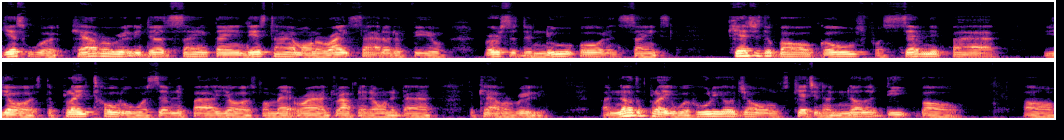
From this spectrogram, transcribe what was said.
Guess what? Calvin Ridley does the same thing, this time on the right side of the field versus the New Orleans Saints. Catches the ball, goes for 75 yards. The play total was 75 yards from Matt Ryan dropping it on the dime to Calvin Ridley. Another play with Julio Jones catching another deep ball uh,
